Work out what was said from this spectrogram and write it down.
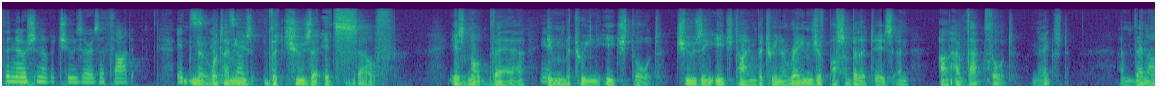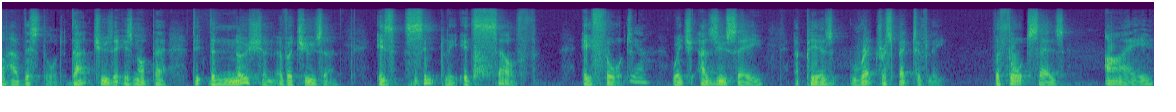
The notion of a chooser is a thought. no, what I mean is the chooser itself is not there yeah. in between each thought, choosing each time between a range of possibilities and I'll have that thought next and then I'll have this thought. That chooser is not there. The, the notion of a chooser is simply itself a thought, yeah. which, as you say, appears retrospectively. The thought says, I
